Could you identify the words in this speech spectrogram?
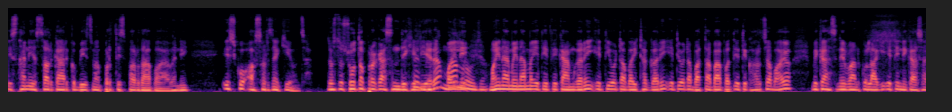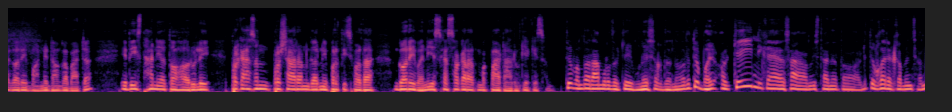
स्थानीय सरकारको बिचमा प्रतिस्पर्धा भयो भने यसको असर चाहिँ के हुन्छ? जस्तो स्वत प्रकाशनदेखि लिएर मैले महिना महिनामा यति यति काम गरेँ यतिवटा बैठक गरेँ यतिवटा भत्ता बापत यति खर्च भयो विकास निर्माणको लागि यति निकासा गरेँ भन्ने ढङ्गबाट यदि स्थानीय तहहरूले प्रकाशन प्रसारण गर्ने प्रतिस्पर्धा गरे भने यसका सकारात्मक पाटाहरू के के छन्? त्योभन्दा राम्रो त केही हुनै सक्दैन। र त्यो भइ केही निकाय स्थानीय तहहरूले त्यो गरेका पनि छन्।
